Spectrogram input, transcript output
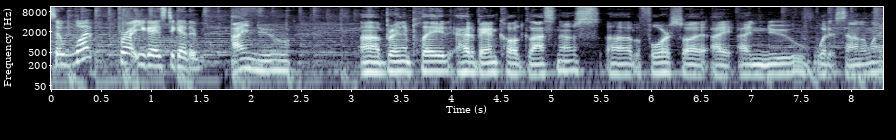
So what brought you guys together? I knew uh, Brandon played had a band called Glassnose uh, before, so I, I, I knew what it sounded like.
